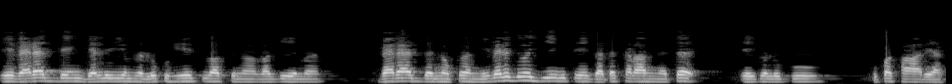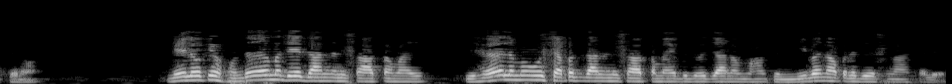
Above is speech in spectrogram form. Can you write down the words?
ඒ වැරද්දෙන් ගැලවීමට ලොකු හේතුවක් වෙනවා වගේම වැරද්ද නොකර නිවැරදිව ජීවිතය ගත කරන්නට ඒක ලොකු උපකාරයක් වෙනවා මේ ලෝකේ හොඳම දේ දන්න නිසා තමයි ඉහළම වූ සැපත දන්න නිසා තමයි බුදුරජාණන් වහන්සේ නිවන අපට දේශනා කළේ.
